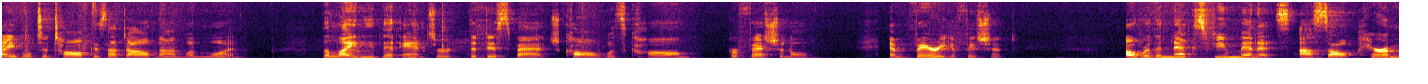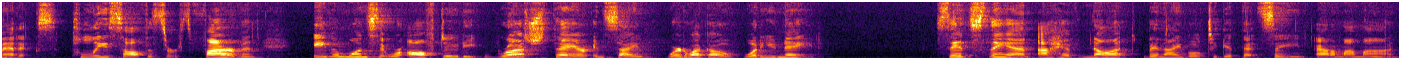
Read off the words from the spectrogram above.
able to talk as I dialed 911. The lady that answered the dispatch call was calm, professional, and very efficient. Over the next few minutes, I saw paramedics, police officers, firemen, even ones that were off duty, rush there and say, Where do I go? What do you need? Since then, I have not been able to get that scene out of my mind.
